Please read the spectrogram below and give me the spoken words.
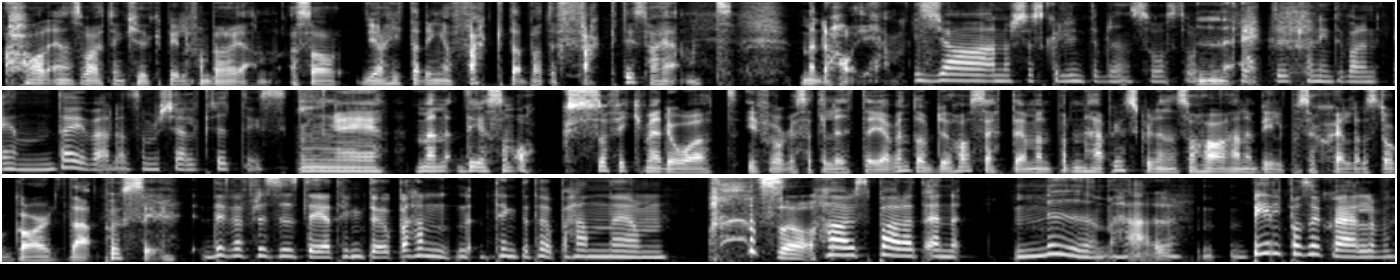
har det ens varit en kukbild från början? Alltså jag hittade inga fakta på att det faktiskt har hänt. Men det har ju hänt. Ja, annars skulle det inte bli en så stor nyhet. Du kan inte vara den enda i världen som är källkritisk. Nej, men det som också fick mig då att ifrågasätta lite, jag vet inte om du har sett det, men på den här printscreenen så har han en bild på sig själv där det står guard that pussy. Det var precis det jag tänkte upp. Han tänkte ta upp. Han ehm, Så, har sparat en meme här. Bild på sig själv,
